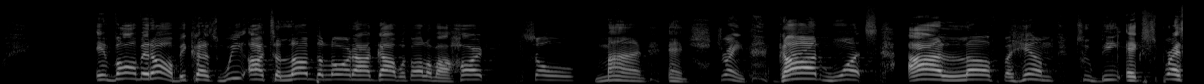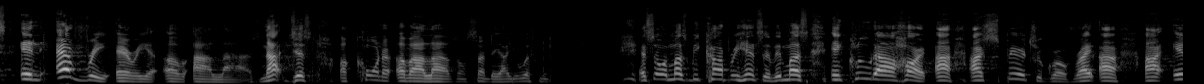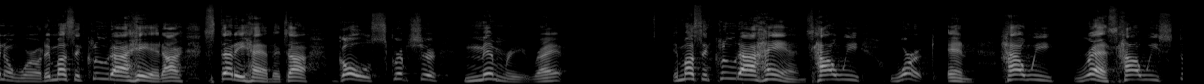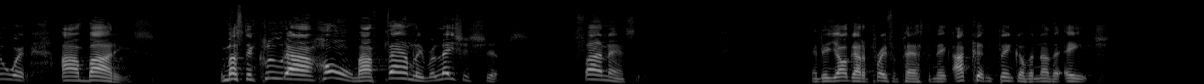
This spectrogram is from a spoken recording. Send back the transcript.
Involve it all because we are to love the Lord our God with all of our heart, soul, mind, and strength. God wants our love for Him to be expressed in every area of our lives, not just a corner of our lives on Sunday. Are you with me? And so it must be comprehensive. It must include our heart, our, our spiritual growth, right? Our, our inner world. It must include our head, our study habits, our goals, scripture memory, right? It must include our hands, how we work and how we rest, how we steward our bodies. It must include our home, our family, relationships, finances. And then y'all got to pray for Pastor Nick. I couldn't think of another H.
